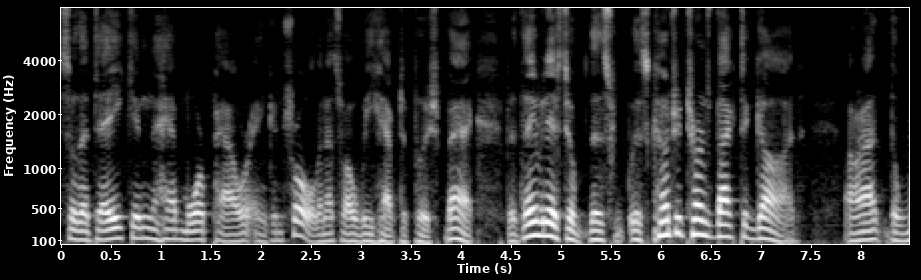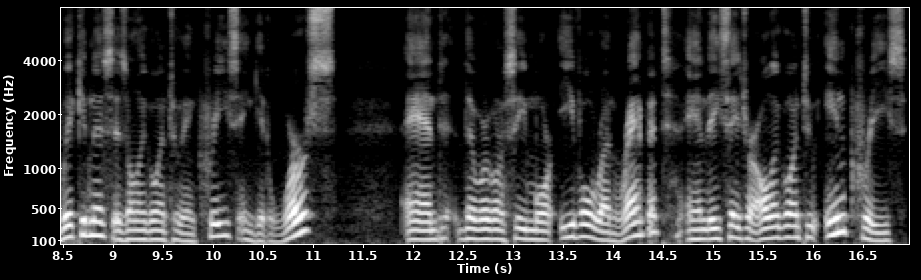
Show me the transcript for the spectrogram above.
so that they can have more power and control. And that's why we have to push back. But the thing of it is, till this, this country turns back to God, all right, the wickedness is only going to increase and get worse. And then we're going to see more evil run rampant. And these things are only going to increase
